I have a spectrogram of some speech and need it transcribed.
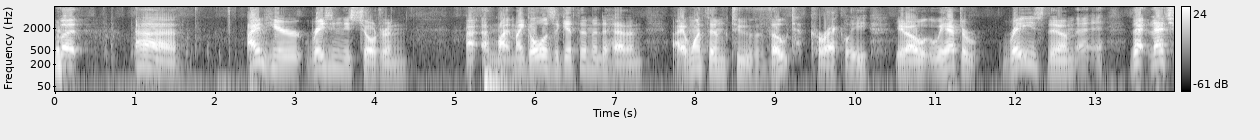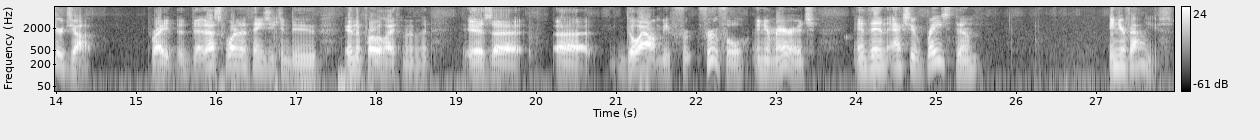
but uh, I'm here raising these children. I, I- my, my goal is to get them into heaven. I want them to vote correctly. You know, we have to raise them. Eh, That that's your job, right? That's one of the things you can do in the pro-life movement is uh, uh, go out and be fr- fruitful in your marriage, and then actually raise them in your values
